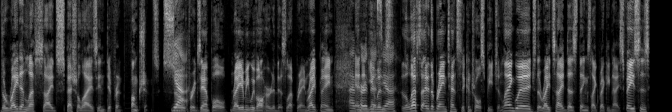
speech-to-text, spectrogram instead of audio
the right and left sides specialize in different functions. So, Yeah. for example, right, I mean, we've all heard of this left brain, right brain. I've and heard in this, humans, yeah. the left side of the brain tends to control speech and language. The right side does things like recognize faces.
